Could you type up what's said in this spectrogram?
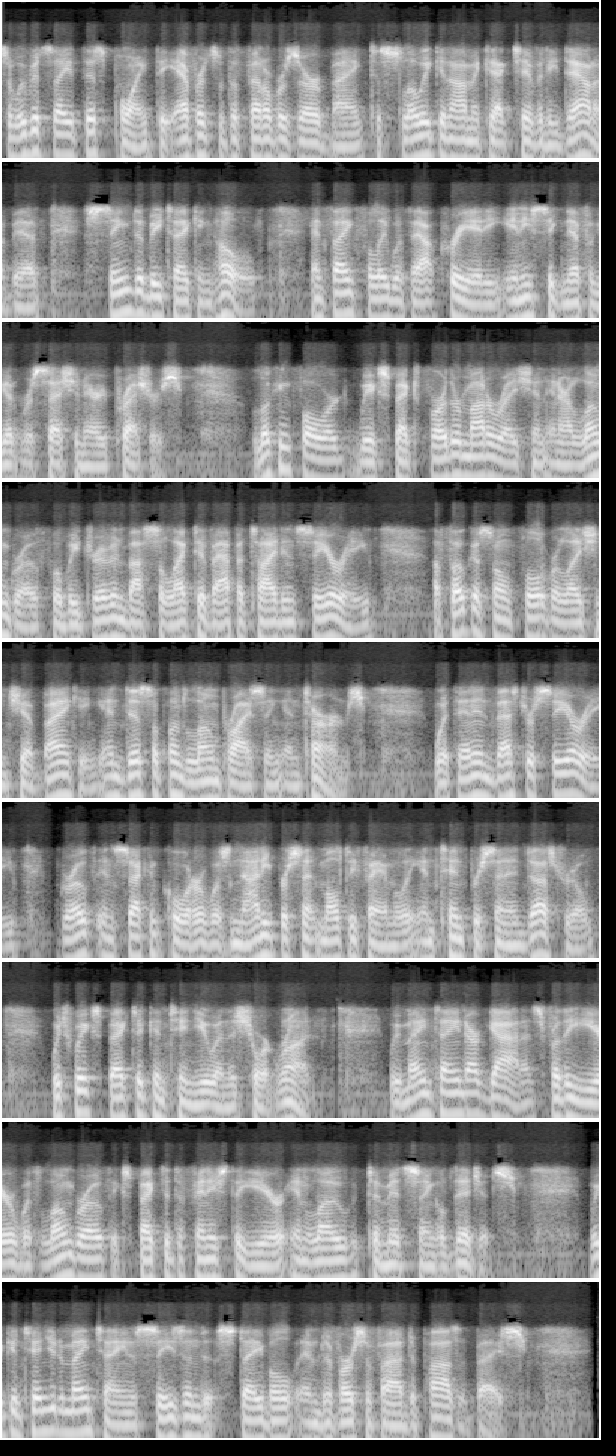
So we would say at this point, the efforts of the Federal Reserve Bank to slow economic activity down a bit seem to be taking hold, and thankfully, without creating any significant recessionary pressures. Looking forward, we expect further moderation in our loan growth will be driven by selective appetite in CRE, a focus on full relationship banking, and disciplined loan pricing and terms. Within investor CRE, growth in second quarter was 90% multifamily and 10% industrial, which we expect to continue in the short run. We maintained our guidance for the year, with loan growth expected to finish the year in low to mid-single digits. We continue to maintain a seasoned, stable, and diversified deposit base.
